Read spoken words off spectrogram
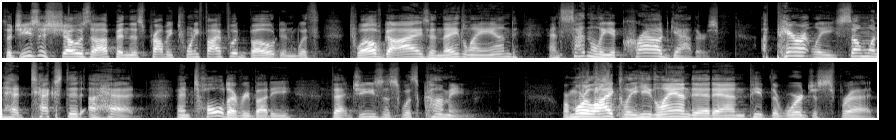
So Jesus shows up in this probably 25 foot boat and with 12 guys, and they land, and suddenly a crowd gathers. Apparently, someone had texted ahead and told everybody that Jesus was coming. Or more likely, he landed and the word just spread.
